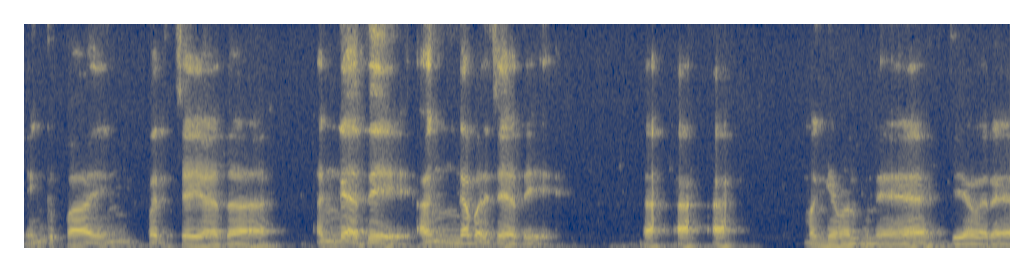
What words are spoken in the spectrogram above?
ಹೆಂಗಪ್ಪ, ಹೆಂಗ್ ಪರಿಚಯ ಅದ? ಹಂಗ ಅದೇ, ಹಂಗ ಪರಿಚಯ ಅದೇ. ಮಂಗೆ ಮಲ್ಮುನೆ, ದೇವರೇ.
